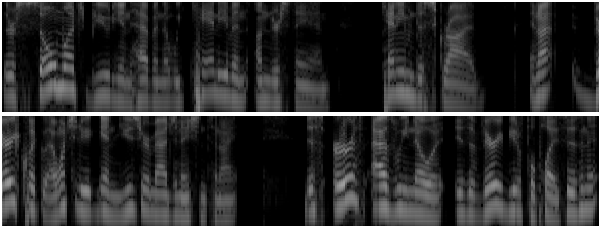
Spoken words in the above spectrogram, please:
there's so much beauty in heaven that we can't even understand, can't even describe. And I very quickly, I want you to again use your imagination tonight. This earth as we know it is a very beautiful place, isn't it?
